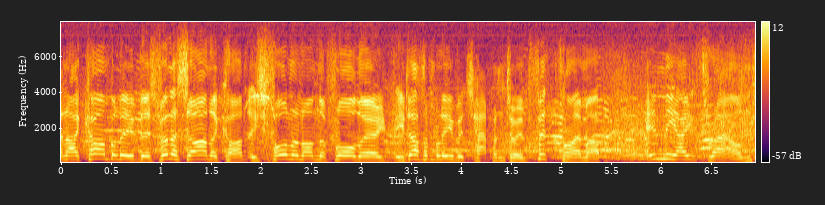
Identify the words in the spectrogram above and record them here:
And I can't believe this. Villasana can't. He's fallen on the floor there. He doesn't believe it's happened to him. Fifth time up in the eighth round.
